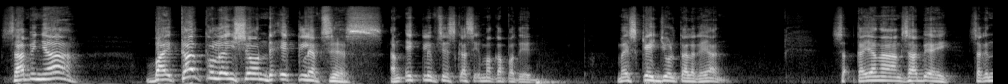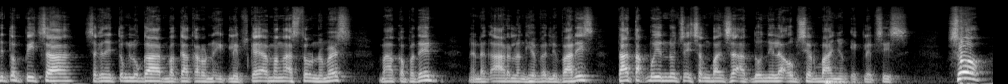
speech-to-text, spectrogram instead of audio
Sabi niya, by calculation the eclipses, ang eclipses kasi mga kapatid, may schedule talaga yan. Sa, kaya nga ang sabi ay, sa ganitong pizza, sa ganitong lugar, magkakaroon ng eclipse. Kaya ang mga astronomers, mga kapatid, na nag-aaral ng heavenly bodies, tatakbo yun doon sa isang bansa at doon nila obserbahan yung eclipses. So,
